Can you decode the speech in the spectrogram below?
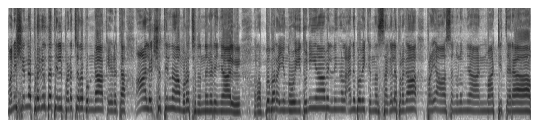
മനുഷ്യന്റെ പ്രകൃതത്തിൽ പടച്ചിറപ്പുണ്ടാക്കിയെടുത്ത ആ ലക്ഷ്യത്തിൽ നാം ഉറച്ചു നിന്ന് കഴിഞ്ഞാൽ റബ്ബ് പറയുന്നു ഈ ദുനിയാവിൽ നിങ്ങൾ അനുഭവിക്കുന്ന സകല പ്രകാ പ്രയാസങ്ങളും ഞാൻ മാറ്റിത്തരാം.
